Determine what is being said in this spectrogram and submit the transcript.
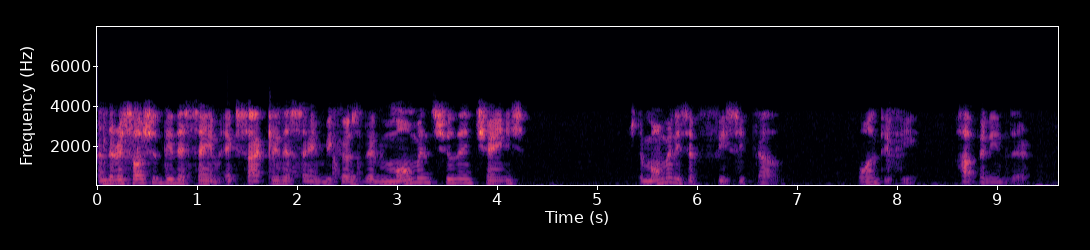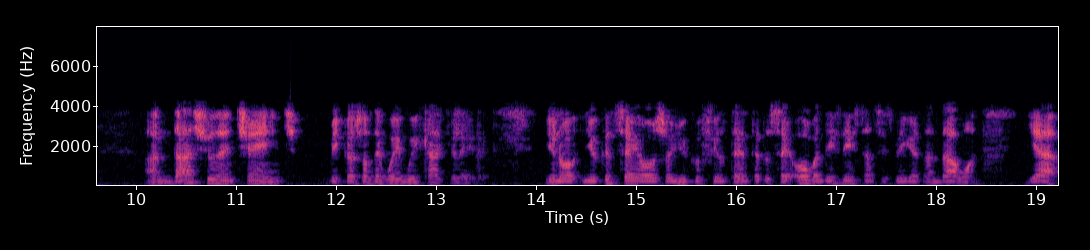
And the result should be the same, exactly the same, because the moment shouldn't change. The moment is a physical quantity happening there. And that shouldn't change because of the way we calculate it. You know, you could say also, you could feel tempted to say, oh, but this distance is bigger than that one. Yeah,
